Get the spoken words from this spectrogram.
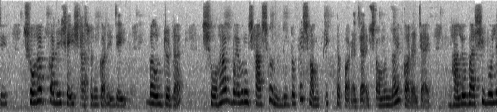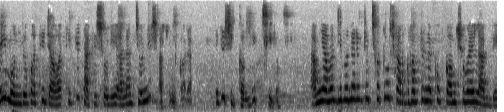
যে সোহাগ করে সেই শাসন করে যেই বা উল্টোটা। সোহাগ এবং শাসন দুটোকে সম্পৃক্ত করা যায় সমন্বয় করা যায়। ভালোবাসি বলেই মন্দ পথে যাওয়া থেকে তাকে সরিয়ে আনার জন্য শাসন করা। এটা শিক্ষকদের ছিল। আমি আমার জীবনের একটা ছোট ঘটনা খুব কম সময় লাগবে।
